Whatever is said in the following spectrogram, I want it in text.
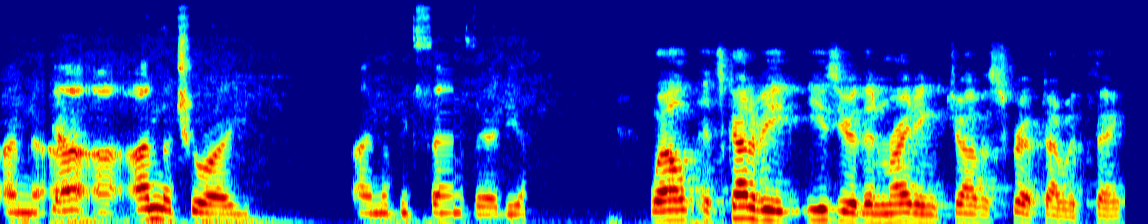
I'm yeah. I, I'm not sure I I'm a big fan of the idea. Well, it's got to be easier than writing JavaScript, I would think.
